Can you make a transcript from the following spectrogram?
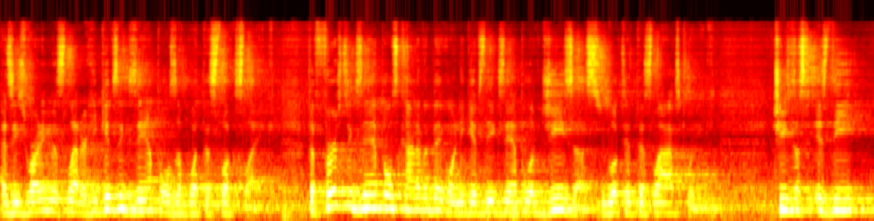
as he's writing this letter, he gives examples of what this looks like. The first example is kind of a big one. He gives the example of Jesus. We looked at this last week. Jesus is the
